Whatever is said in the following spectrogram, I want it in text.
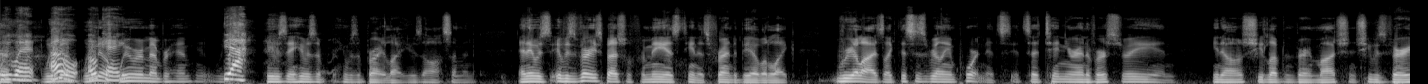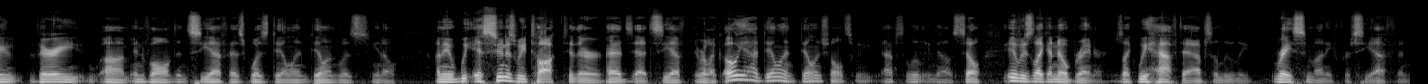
We went, know- oh, we know- okay. we remember him. He- we- Yeah. he was a, he was a he was a bright light. He was awesome, and and it was it was very special for me as Tina's friend to be able to like realize like this is really important. It's it's a ten year anniversary, and you know she loved him very much, and she was very very um, involved in CF as was Dylan. Dylan was you know. I mean, we, as soon as we talked to their heads at CF, they were like, "Oh yeah, Dylan, Dylan Schultz, we absolutely know." So it was like a no-brainer. It was like we have to absolutely raise some money for CF and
